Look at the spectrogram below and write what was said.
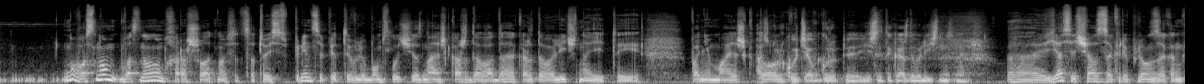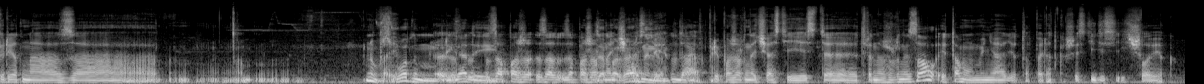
ну, в основном, в основном хорошо относятся. То есть, в принципе, ты в любом случае знаешь каждого, да, каждого лично, и ты понимаешь, кто... А сколько у тебя в группе, если ты каждого лично знаешь? Э, Я сейчас закреплен за конкретно за... Ну, взводом, э, бригадой. За, пожа- за, за пожарной За пожарными? частью. Да, Так. при пожарной части есть э, тренажерный зал, и там у меня где-то порядка 60 человек.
